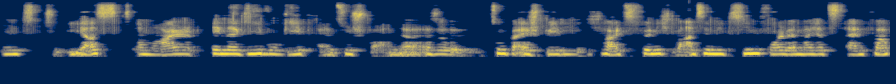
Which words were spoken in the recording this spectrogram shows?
und zuerst einmal Energie, wo geht, einzusparen. Ja. Also zum Beispiel, ich halte es für nicht wahnsinnig sinnvoll, wenn man jetzt einfach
